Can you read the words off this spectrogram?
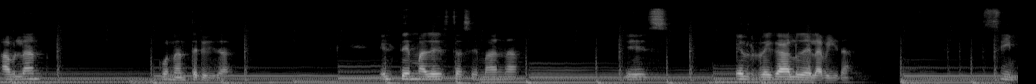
hablando con anterioridad. El tema de esta semana es el regalo de la vida. Sí,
